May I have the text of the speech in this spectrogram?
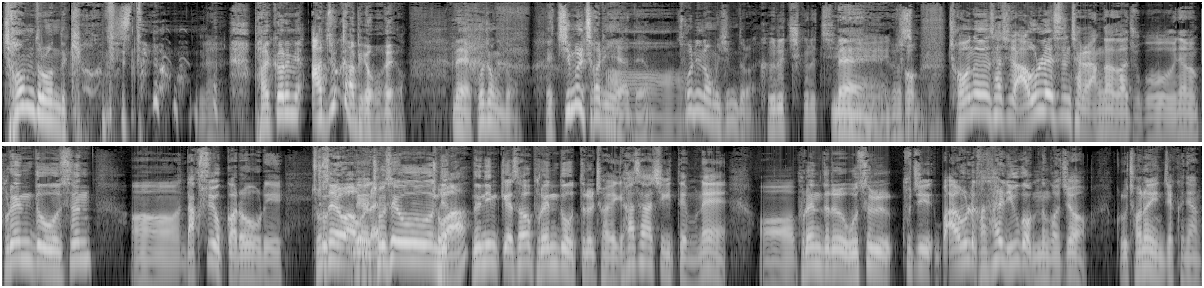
처음 들어온 느낌하고 비슷해요. 네. 발걸음이 아주 가벼워요. 네, 그 정도. 네, 짐을 처리해야 아. 돼요. 손이 너무 힘들어요. 그렇지, 그렇지. 네, 저, 그렇습니다. 저는 사실 아울렛은 잘 안 가가지고, 왜냐면 브랜드 옷은, 어, 낙수 효과로 우리 조세호 아울렛? 네, 조세호. 느, 님께서 브랜드 옷들을 저에게 하사하시기 때문에, 어, 브랜드를 옷을 굳이 아울렛 가서 할 이유가 없는 거죠. 그리고 저는 이제 그냥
